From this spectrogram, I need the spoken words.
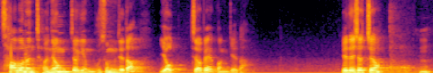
4번은 전형적인 무슨 문제다? 역접의 관계다. 이해되셨죠? 음.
